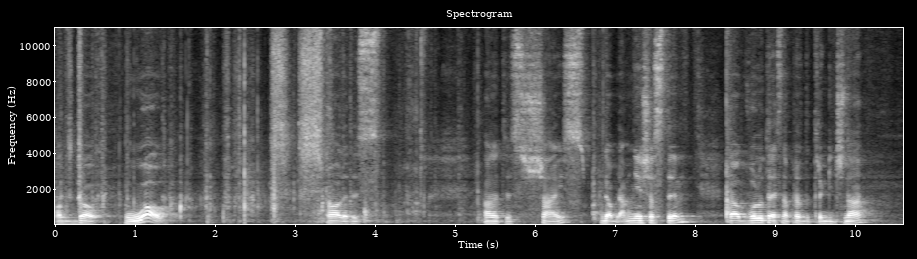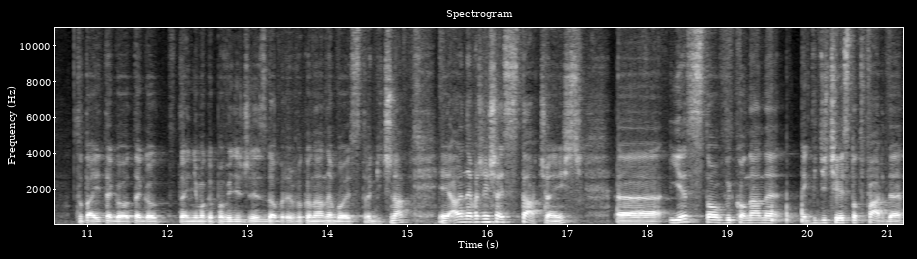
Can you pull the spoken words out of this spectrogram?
Od dołu. Wow! Ale to jest... Ale to jest szajs. Dobra, mniejsza z tym. Ta obwoluta jest naprawdę tragiczna. Tutaj tego, tego tutaj nie mogę powiedzieć, że jest dobrze wykonane, bo jest tragiczna. E, Ale najważniejsza jest ta część. E, Jest to wykonane, jak widzicie jest to twarde,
